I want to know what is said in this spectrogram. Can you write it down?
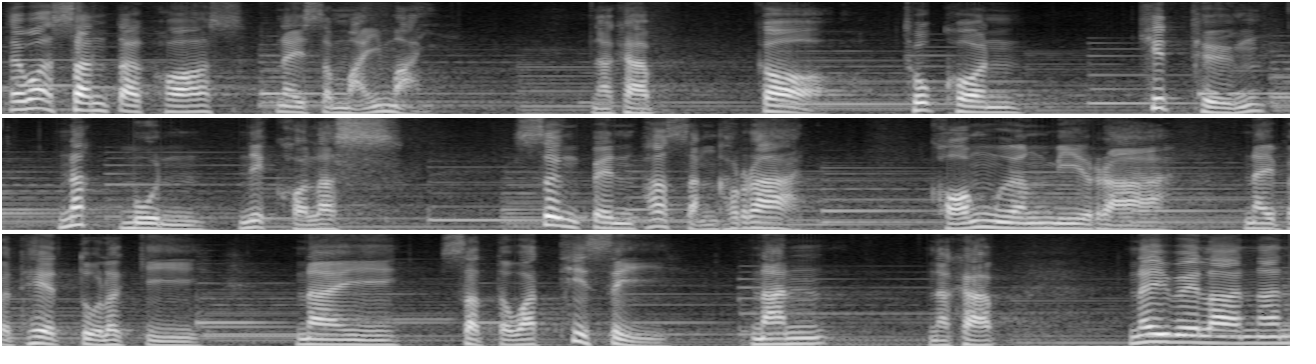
แต่ว่าซันตาคลอสในสมัยใหม่นะครับ ก็ทุกคนคิดถึง นักบุญนิโคลัส ซึ่งเป็นพระสังฆราชของเมืองมีราในประเทศตุรกีในศตวรรษที่ 4 นั้นนะครับ ในเวลานั้น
